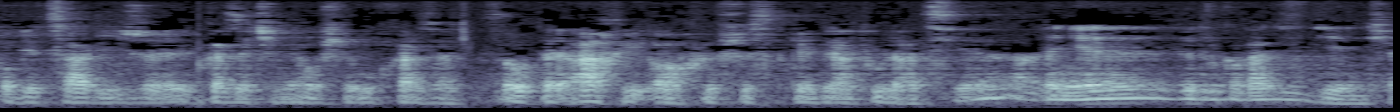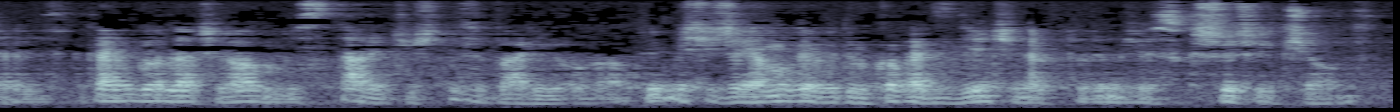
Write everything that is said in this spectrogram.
obiecali, że w gazecie miało się ukazać. Są te achy ochy, wszystkie gratulacje, ale nie wydrukowali zdjęcia. I spytałem go dlaczego. On mówi, stary, czyś ty zwariował? Ty myślisz, że ja mogę wydrukować zdjęcie, na którym jest krzyż i ksiądz?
